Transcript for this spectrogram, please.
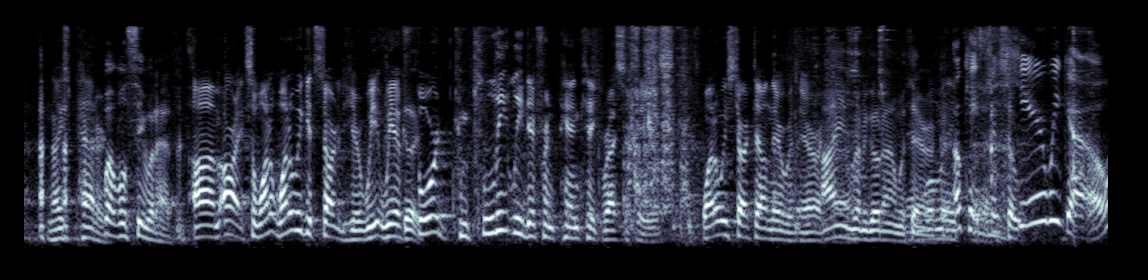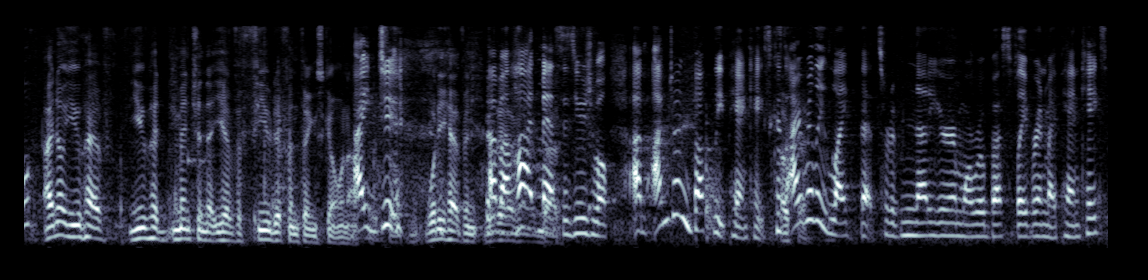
nice pattern. well, we'll see what happens. Um, all right, so why don't, why don't we get started here? We, we have Good. four completely different pancake recipes. Why don't we start down there with Eric? I am going to go down with Eric. we'll Okay, so, So- here we go. I know you have. You had mentioned that you have a few different things going on. I do. What do you have in? I'm a you have in hot mess as usual. Um, I'm doing buckwheat pancakes because I really like that sort of nuttier, more robust flavor in my pancakes.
